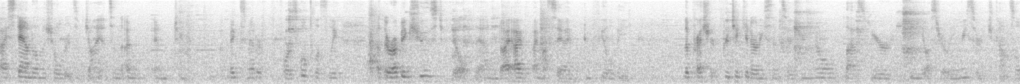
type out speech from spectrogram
I stand on the shoulders of giants, and, and, and to mix metaphors hopelessly, uh, there are big shoes to fill, and I, I, I must say I do feel the, the pressure, particularly since, as you know, last year, the Australian Research Council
